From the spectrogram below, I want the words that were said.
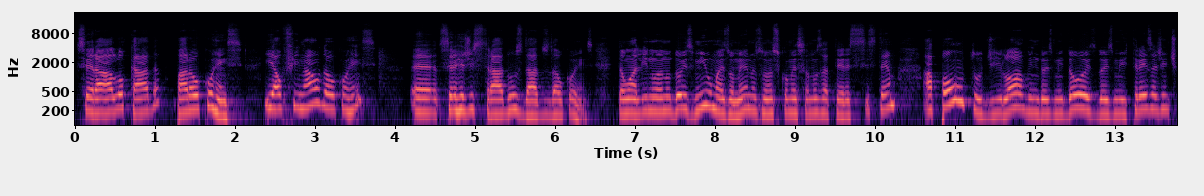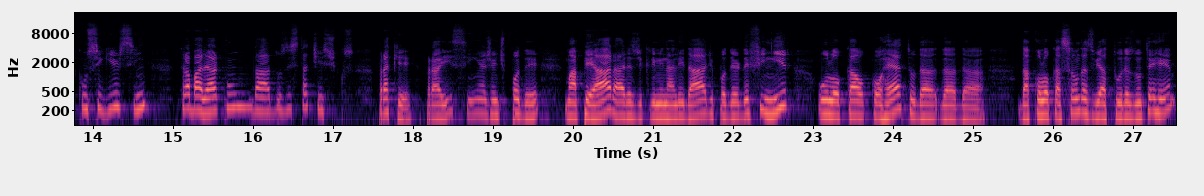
será alocada para a ocorrência. E ao final da ocorrência, é, ser registrado os dados da ocorrência. Então, ali no ano 2000, mais ou menos, nós começamos a ter esse sistema, a ponto de, logo em 2002, 2003, a gente conseguir, sim, trabalhar com dados estatísticos. Para quê? Para aí sim a gente poder mapear áreas de criminalidade, poder definir o local correto da, da, da, da colocação das viaturas no terreno,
